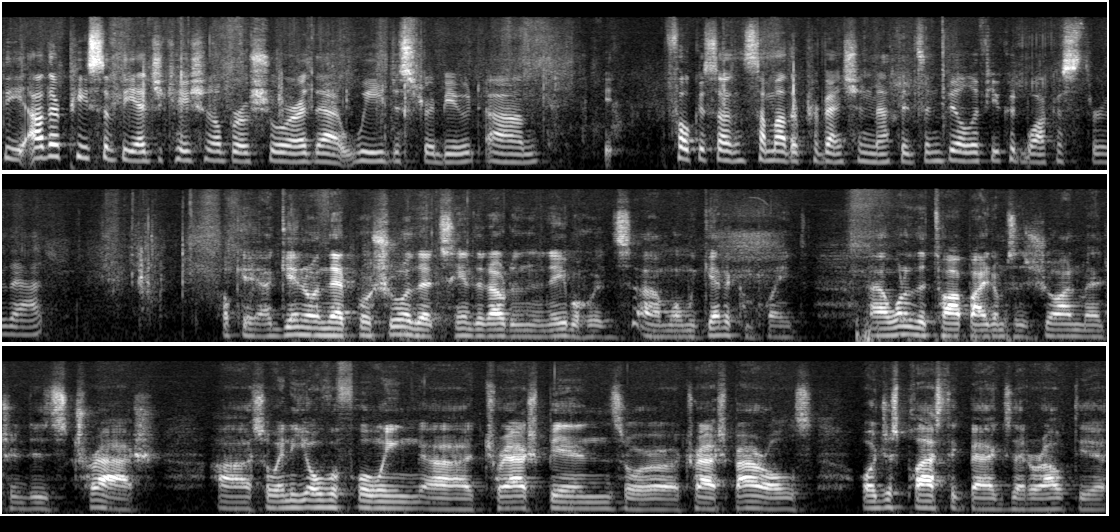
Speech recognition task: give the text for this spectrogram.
The other piece of the educational brochure that we distribute um, focus on some other prevention methods. And Bill, if you could walk us through that. Okay, again, on that brochure that's handed out in the neighborhoods, um, when we get a complaint, uh, one of the top items, as John mentioned, is trash. Uh, so any overflowing, uh, trash bins or trash barrels, or just plastic bags that are out there.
